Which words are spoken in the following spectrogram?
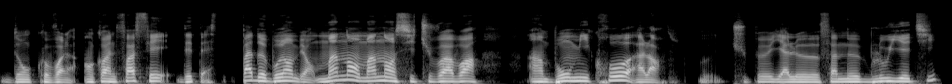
Donc voilà, encore une fois, fais des tests. Pas de bruit ambiant. Maintenant, maintenant, si tu veux avoir un bon micro, alors tu peux, il y a le fameux Blue Yeti,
